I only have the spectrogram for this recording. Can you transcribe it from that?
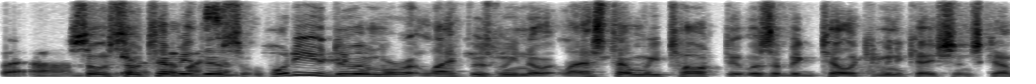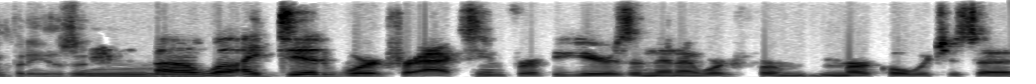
but um, so, so yeah, tell me this: son, What are you doing more at Life as We Know It? Last time we talked, it was a big telecommunications company, isn't it? Uh, well, I did work for Acxiom for a few years, and then I worked for Merkle, which is a,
